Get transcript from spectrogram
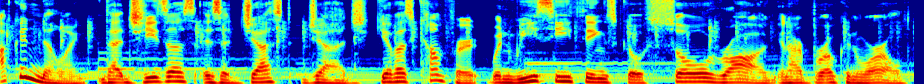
How can knowing that Jesus is a just judge give us comfort when we see things go so wrong in our broken world?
